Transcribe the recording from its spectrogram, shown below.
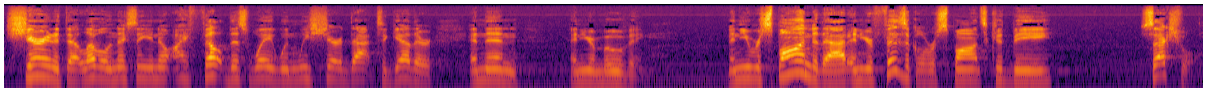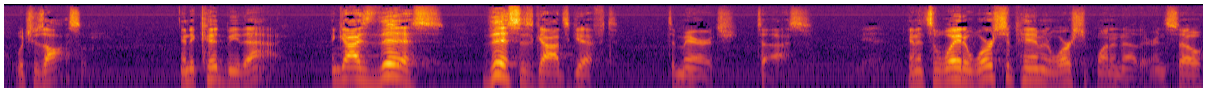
sharing at that level, and next thing you know, I felt this way when we shared that together, and then and you're moving. And you respond to that, and your physical response could be sexual, which is awesome. And it could be that. And guys, this, this is God's gift to marriage to us. And it's a way to worship Him and worship one another. And so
